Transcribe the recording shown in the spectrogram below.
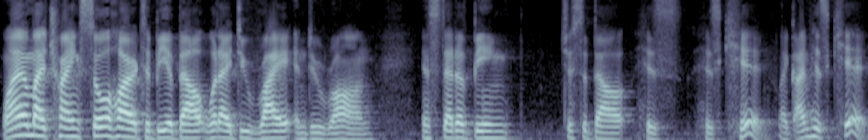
Why am I trying so hard to be about what I do right and do wrong instead of being just about his, his kid? Like, I'm his kid.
